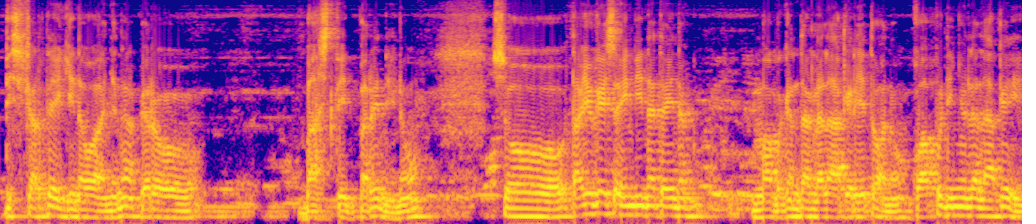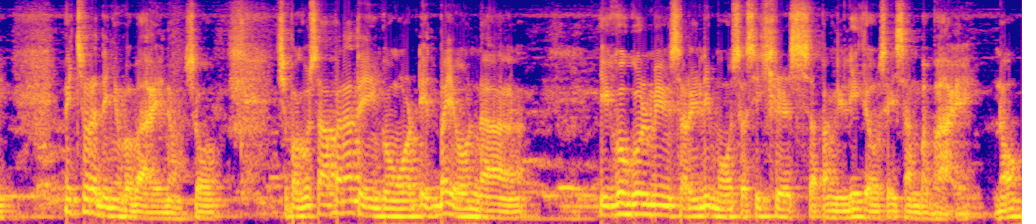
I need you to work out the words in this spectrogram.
diskarte ginawa niya na, pero busted pa rin, eh, no? So, tayo guys ay hindi na tayo nag magandang lalaki rito, ano? Kuwapo din yung lalaki, eh. May tsura din yung babae, no? So, so pag-usapan natin kung worth it ba yun na i-google mo yung sarili mo sa 6 years sa pangliligaw sa isang babae, no?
